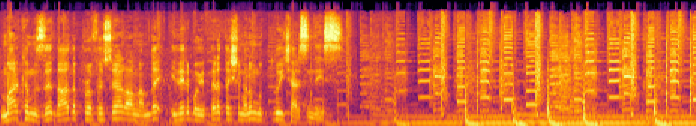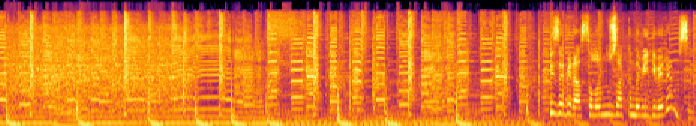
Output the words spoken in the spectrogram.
markamızı daha da profesyonel anlamda ileri boyutlara taşımanın mutluluğu içerisindeyiz. Bize biraz salonunuz hakkında bilgi verir misiniz?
